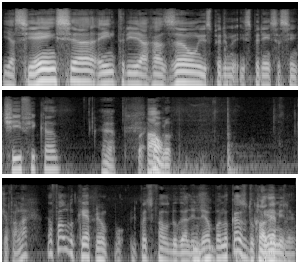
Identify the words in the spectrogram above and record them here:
e a ciência, entre a razão e a experi experiência científica? É. Pablo. Bom, quer falar? Eu falo do Kepler, depois eu falo do Galileu. Uhum. No caso do Kepler,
